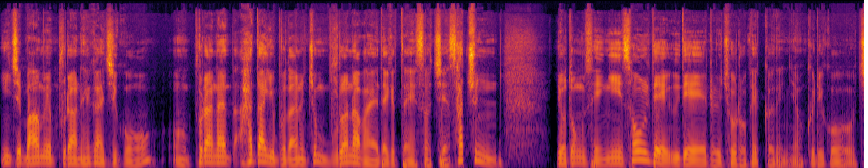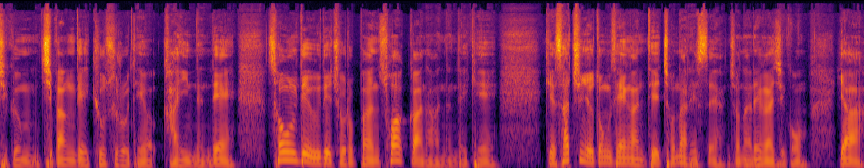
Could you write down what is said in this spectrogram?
이제 마음에 불안해가지고 어, 불안하다기보다는 좀 물어나 봐야 되겠다 해서 제 사촌 여동생이 서울대 의대를 졸업했거든요. 그리고 지금 지방대 교수로 되어 가 있는데 서울대 의대 졸업한 소아과 나왔는데 걔, 걔 사촌 여동생한테 전화를 했어요. 전화를 해가지고 야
